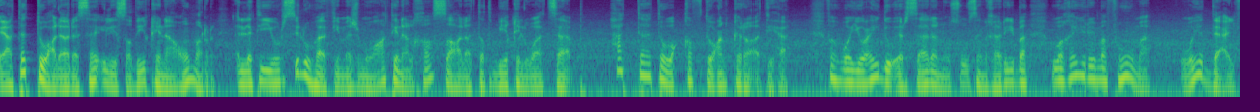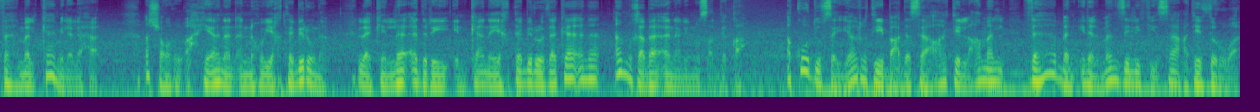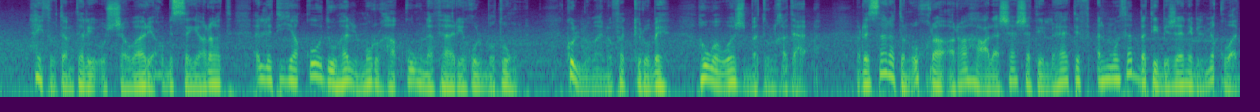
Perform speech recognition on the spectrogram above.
اعتدت على رسائل صديقنا عمر التي يرسلها في مجموعتنا الخاصة على تطبيق الواتساب حتى توقفت عن قراءتها فهو يعيد إرسال نصوص غريبة وغير مفهومة ويدعي الفهم الكامل لها. أشعر أحيانا أنه يختبرنا لكن لا أدري إن كان يختبر ذكاءنا أم غباءنا لنصدقه. أقود سيارتي بعد ساعات العمل ذهابا إلى المنزل في ساعة الذروة حيث تمتلئ الشوارع بالسيارات التي يقودها المرهقون فارغ البطون. كل ما نفكر به هو وجبة الغداء. رسالة أخرى أراها على شاشة الهاتف المثبت بجانب المقود.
